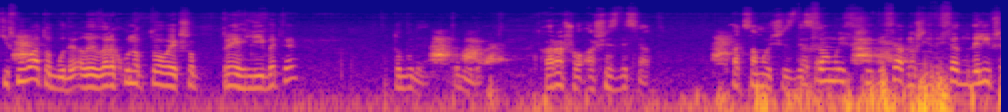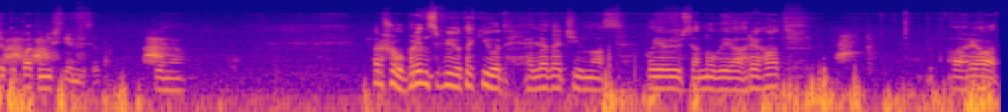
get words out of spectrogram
тіснувато буде, але за рахунок того, якщо приглібите, То буде. то буде. Хорошо, а 60? Так само і Так 60. само і 60, ну 60 буде ліпше копати, ніж 70. Поняв. Хорошо, в принципі, отакі от глядачі в нас з'явився новий агрегат. Агрегат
